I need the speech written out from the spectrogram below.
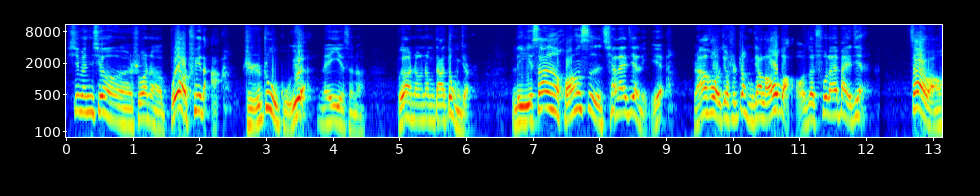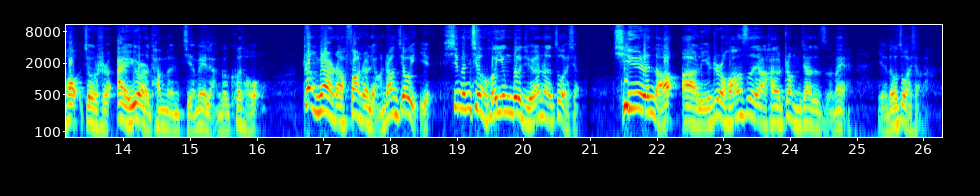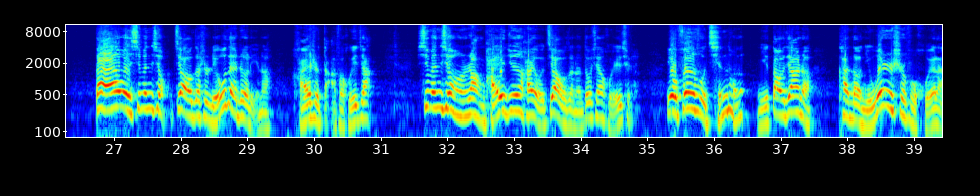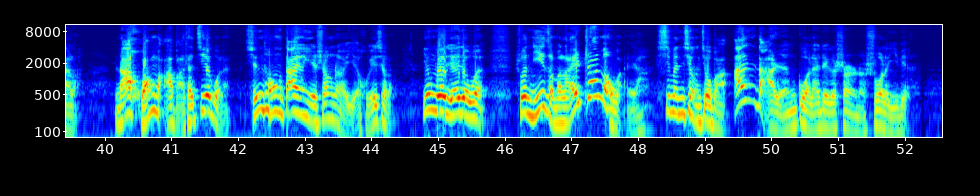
西门庆说呢，不要吹打，只住古乐，那意思呢？不要弄那么大动静儿。李三、黄四前来见礼，然后就是郑家老鸨子出来拜见。再往后就是爱月她们姐妹两个磕头。正面呢放着两张交椅，西门庆和英伯爵呢坐下，其余人等啊，李治、黄四呀，还有郑家的姊妹也都坐下了。戴安问西门庆：“轿子是留在这里呢，还是打发回家？”西门庆让牌军还有轿子呢都先回去，又吩咐秦童：“你到家呢，看到你温师傅回来了，拿黄马把他接过来。”秦童答应一声呢，也回去了。英伯爵就问。说你怎么来这么晚呀？西门庆就把安大人过来这个事儿呢说了一遍。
